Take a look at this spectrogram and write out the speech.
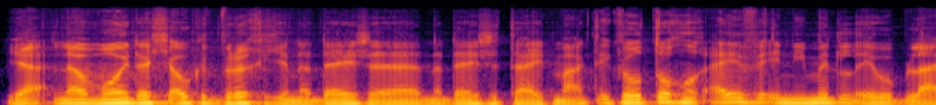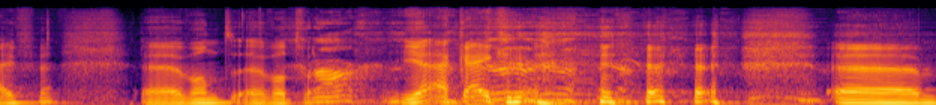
Ja, nou mooi dat je ook het bruggetje naar deze, naar deze tijd maakt. Ik wil toch nog even in die middeleeuwen blijven. eh, want eh, wat. Graag. Ja, kijk. Ehm,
